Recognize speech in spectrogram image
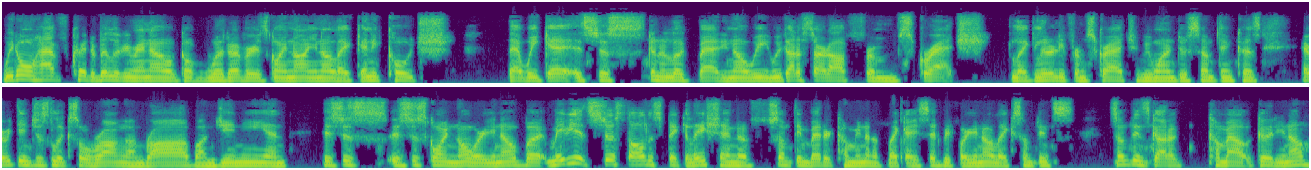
we don't have credibility right now. Whatever is going on, you know, like any coach that we get, it's just gonna look bad. You know, we we got to start off from scratch, like literally from scratch, if we want to do something, because everything just looks so wrong on Rob, on Ginny, and it's just it's just going nowhere, you know. But maybe it's just all the speculation of something better coming up. Like I said before, you know, like something's something's got to come out good, you know.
